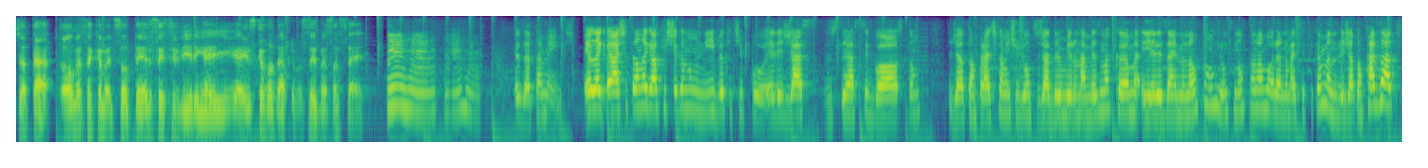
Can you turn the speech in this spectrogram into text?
Já tá, toma essa cama de solteiro, vocês se virem aí, é isso que eu vou dar pra vocês nessa série. Uhum, uhum. Exatamente. Eu, le- eu acho tão legal que chega num nível que, tipo, eles já, já se gostam, já estão praticamente juntos, já dormiram na mesma cama e eles ainda não estão juntos, não estão namorando, mas você fica, mano, eles já estão casados,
